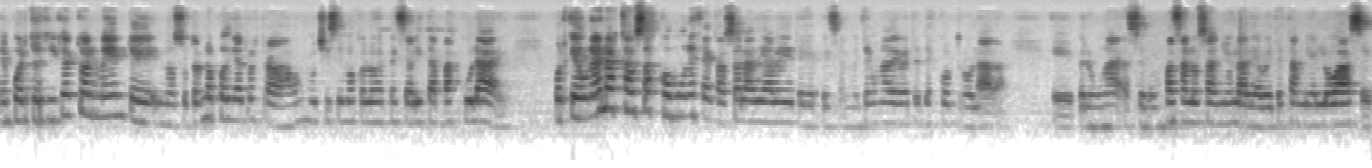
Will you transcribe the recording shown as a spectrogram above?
En Puerto Rico actualmente nosotros los podiatros trabajamos muchísimo con los especialistas vasculares porque una de las causas comunes que causa la diabetes, especialmente en una diabetes descontrolada, eh, pero una, según pasan los años la diabetes también lo hace,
